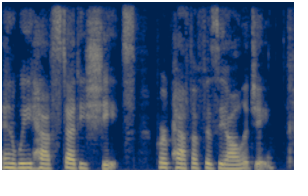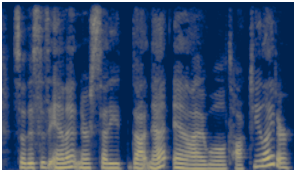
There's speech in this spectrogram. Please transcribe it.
and we have study sheets for pathophysiology. So this is Anna at nursestudy.net and I will talk to you later.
